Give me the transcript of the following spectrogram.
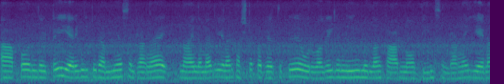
அப்போ வந்துட்டு இறங்கிட்டு ரம்யா சொல்கிறாங்க நான் இந்த மாதிரியெல்லாம் கஷ்டப்படுறதுக்கு ஒரு வகையில் நீங்களும் தான் காரணம் அப்படின்னு சொல்கிறாங்க ஏன்னா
